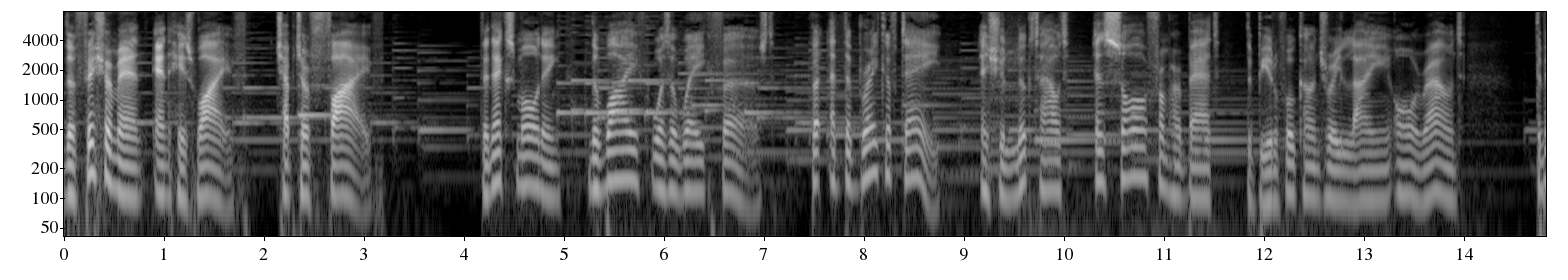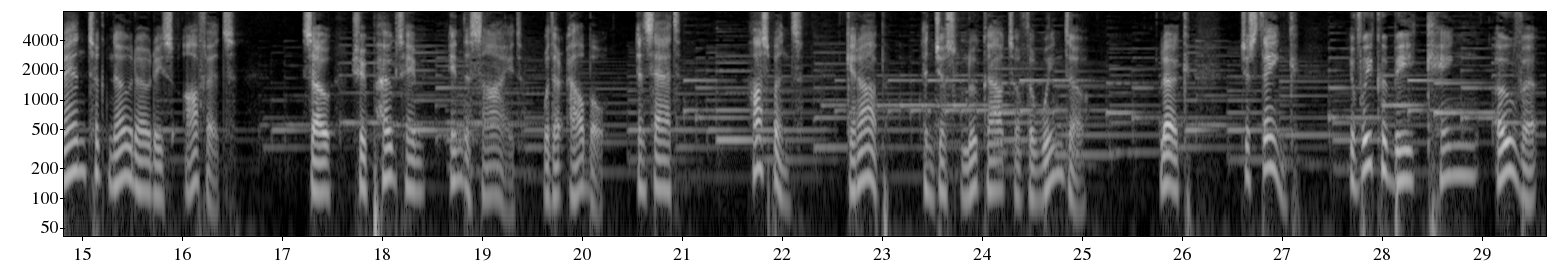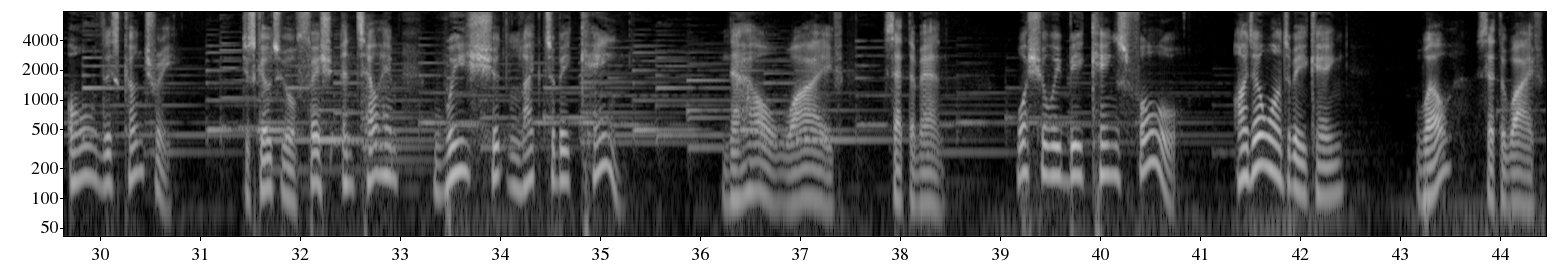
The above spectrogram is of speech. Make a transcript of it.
The Fisherman and His Wife, Chapter 5. The next morning, the wife was awake first, but at the break of day, and she looked out and saw from her bed the beautiful country lying all around. The man took no notice of it. So she poked him in the side with her elbow and said, Husband, get up and just look out of the window. Look, just think if we could be king over all this country, just go to your fish and tell him we should like to be king. Now, wife, said the man, what should we be kings for? I don't want to be king. Well, said the wife,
